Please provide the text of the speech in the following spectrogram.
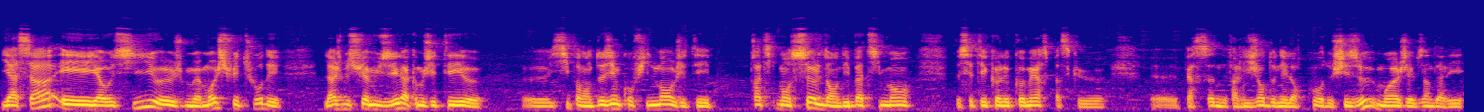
il y a ça et il y a aussi, je, moi je fais toujours des. Là, je me suis amusé là comme j'étais ici pendant le deuxième confinement, j'étais pratiquement seul dans des bâtiments de cette école de commerce parce que euh, personne, enfin les gens donnaient leurs cours de chez eux. Moi, j'ai besoin d'aller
